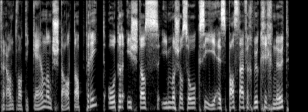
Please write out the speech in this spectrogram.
Verantwortung gerne an den Staat abtritt? Oder ist das immer schon so gewesen? Es passt einfach wirklich nicht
